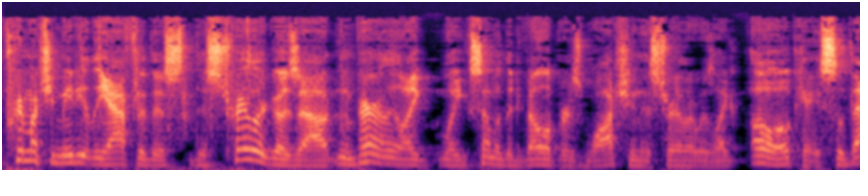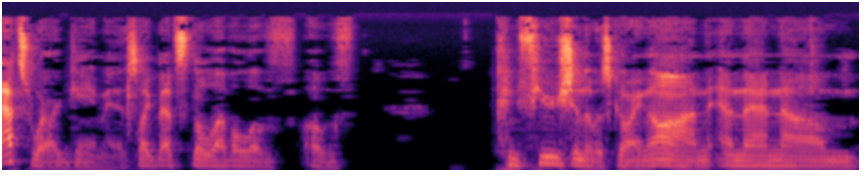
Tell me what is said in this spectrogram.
pretty much immediately after this this trailer goes out, and apparently like like some of the developers watching this trailer was like, oh, okay, so that's what our game is. Like that's the level of of confusion that was going on. And then um,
